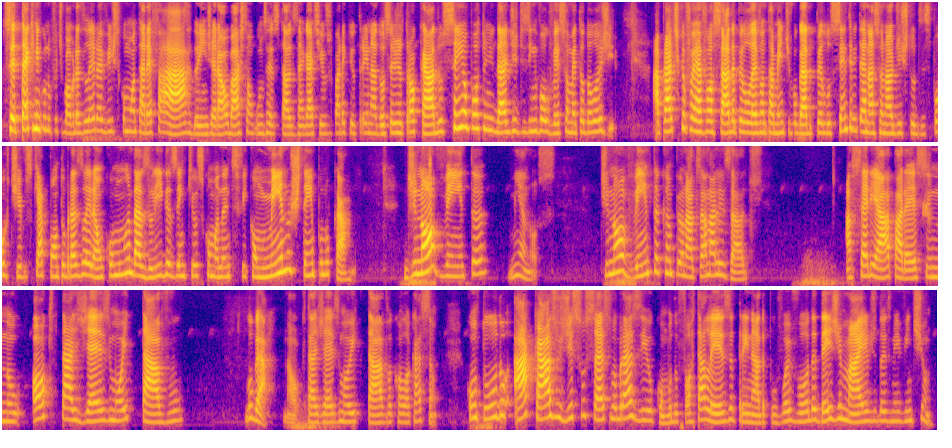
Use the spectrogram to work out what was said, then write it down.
Ser técnico no futebol brasileiro é visto como uma tarefa árdua e, em geral, bastam alguns resultados negativos para que o treinador seja trocado sem oportunidade de desenvolver sua metodologia. A prática foi reforçada pelo levantamento divulgado pelo Centro Internacional de Estudos Esportivos, que aponta o Brasileirão como uma das ligas em que os comandantes ficam menos tempo no cargo. De 90, minha nossa, de 90 campeonatos analisados, a Série A aparece no 88º lugar, na 88ª colocação. Contudo, há casos de sucesso no Brasil, como o do Fortaleza, treinada por Voivoda desde maio de 2021.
